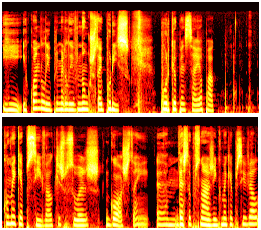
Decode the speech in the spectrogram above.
E eu, quando li o primeiro livro, não gostei por isso, porque eu pensei, opá, como é que é possível que as pessoas gostem um, desta personagem? Como é que é possível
